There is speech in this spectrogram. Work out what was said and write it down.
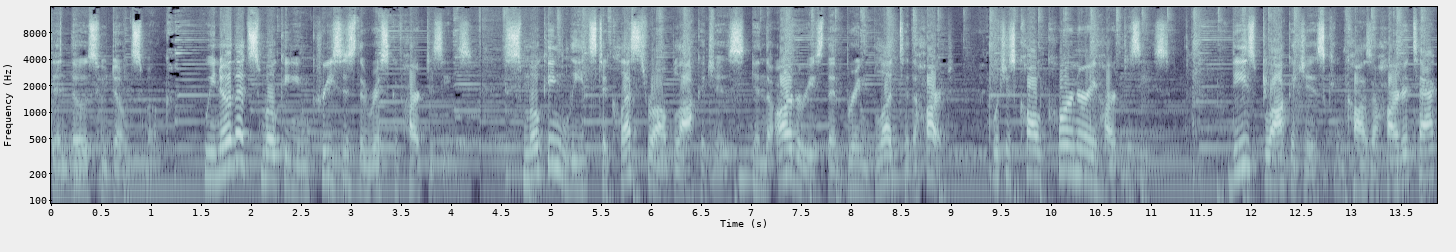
than those who don't smoke. We know that smoking increases the risk of heart disease. Smoking leads to cholesterol blockages in the arteries that bring blood to the heart, which is called coronary heart disease. These blockages can cause a heart attack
